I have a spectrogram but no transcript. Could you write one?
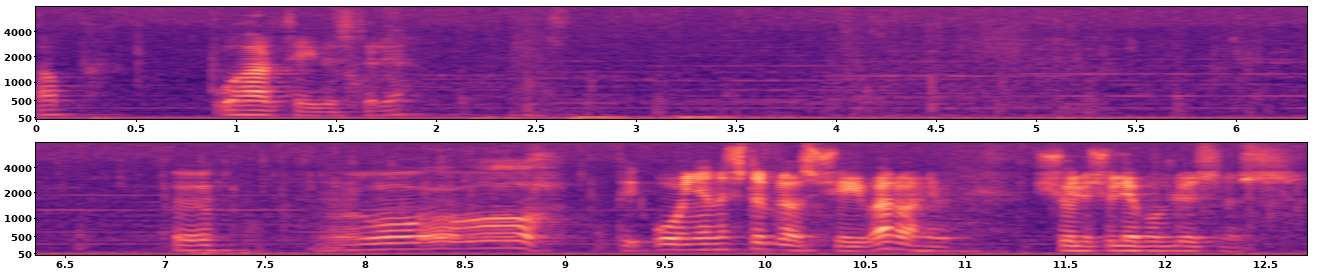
Tap. Bu haritayı gösteriyor. Ö. Oh. Bir oynanışta biraz şey var hani şöyle şöyle yapabiliyorsunuz.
